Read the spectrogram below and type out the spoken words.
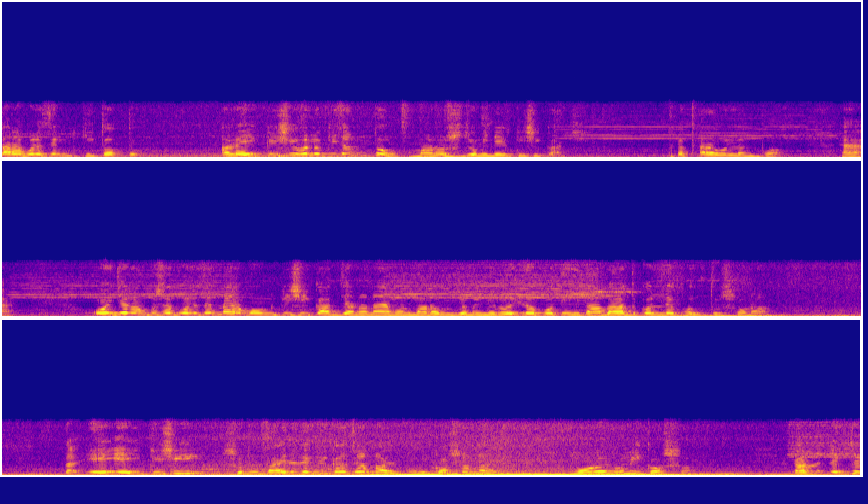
তারা বলেছেন, কি তত্ত্ব? আমরা এই কৃষি হলো কি জানেন তো? মানুষ জমিনের কৃষি কাজ তারা বললেন, বাহ হ্যাঁ। ওই যে রামপ্রসাদ বলেছেন না, মন কৃষি কাজ জানো না, এমন মানব জমিনে রইল পতিত, আবাদ করলে ফলতু সোনা। তা এই এই কৃষি শুধু বাইরের এগ্রিকালচার নয়, ভূমিকর্ষণ নয় মনোভূমিকর্ষণ কারণ এই যে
